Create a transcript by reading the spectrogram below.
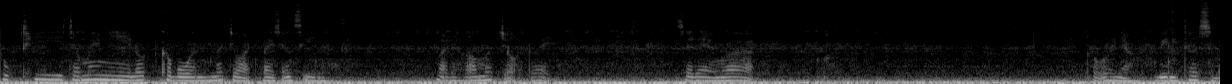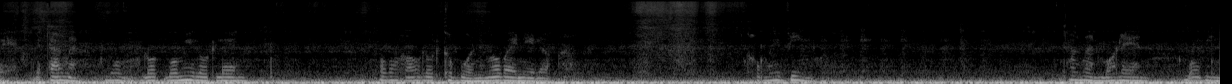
ทุกที่จะไม่มีรถขบวนมาจอดไปจังซี่นะ ว่าเดี๋ยวเขามาจอดไว้ แสดงว่า เขาเอิ้นหยังวินเทอร์สแบกไปทางนั้นบ่รถบ่มีรถแล่นเพราะว่าเขารถขบวนนี้มาไว้นี่แล้ว เขาไม่วิ่ง ทางนั้นบอแลนบอวิ่ง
